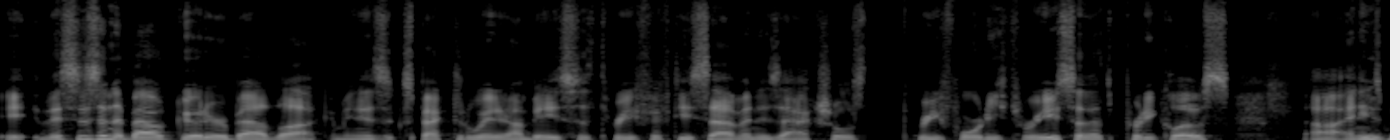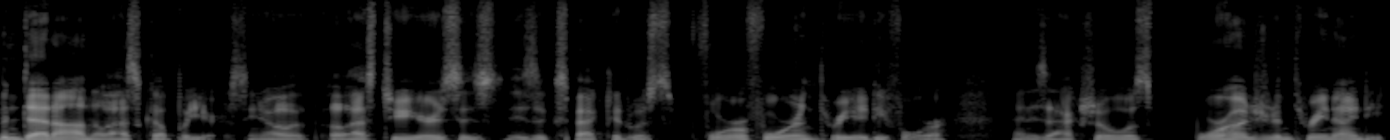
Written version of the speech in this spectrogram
it, this isn't about good or bad luck. I mean, his expected weighted on base is 357. His actual is 343, so that's pretty close. Uh, and he's been dead on the last couple years. You know, the last two years, his, his expected was 404 and 384, and his actual was 400 and 390.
